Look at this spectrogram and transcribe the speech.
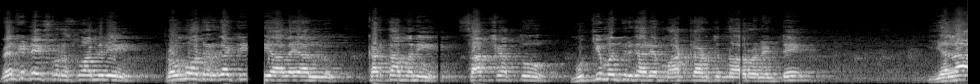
వెంకటేశ్వర స్వామిని ప్రమోటర్గా టీటీ ఆలయాలు కడతామని సాక్షాత్తు ముఖ్యమంత్రి గారే మాట్లాడుతున్నారు అని అంటే ఎలా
